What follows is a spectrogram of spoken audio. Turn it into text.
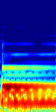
you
